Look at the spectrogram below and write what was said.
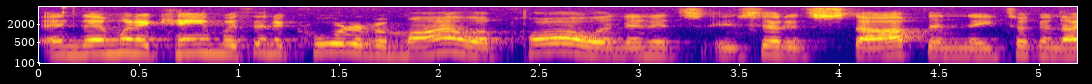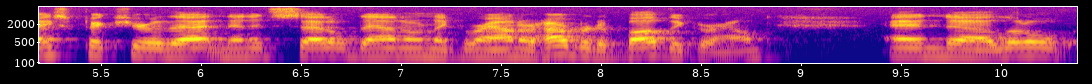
and then when it came within a quarter of a mile of Paul, and then it's he said it stopped, and they took a nice picture of that, and then it settled down on the ground or hovered above the ground, and a little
